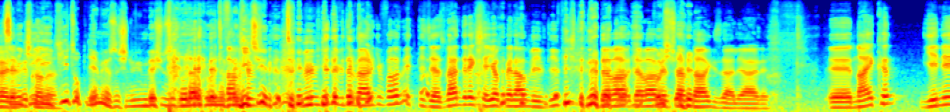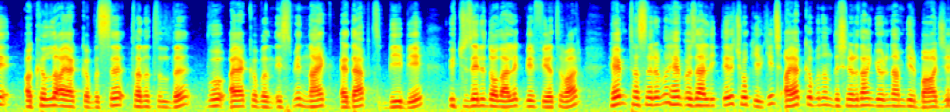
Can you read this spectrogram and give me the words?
Öyle Sen bir 2 konu. ile 2'yi toplayamıyorsun şimdi 1500 dolar kurunu falan hiç Mümkün de bir de vergi falan ekleyeceğiz. Ben direkt şey yok ben almayayım deyip devam devam Boş etsem ver. daha güzel yani. Ee, Nike'ın yeni akıllı ayakkabısı tanıtıldı. Bu ayakkabının ismi Nike Adapt BB. 350 dolarlık bir fiyatı var. Hem tasarımı hem özellikleri çok ilginç. Ayakkabının dışarıdan görünen bir bağcığı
